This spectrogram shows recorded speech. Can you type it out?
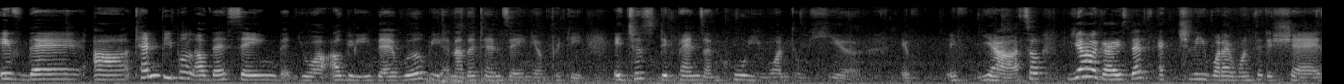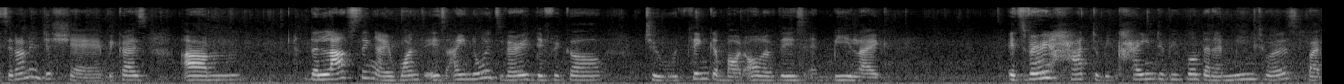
if there are 10 people out there saying that you are ugly there will be another 10 saying you're pretty. It just depends on who you want to hear. If if yeah. So yeah guys that's actually what i wanted to share. Sit down and just share because um the last thing i want is i know it's very difficult to think about all of this and be like it's very hard to be kind to people that are mean to us but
